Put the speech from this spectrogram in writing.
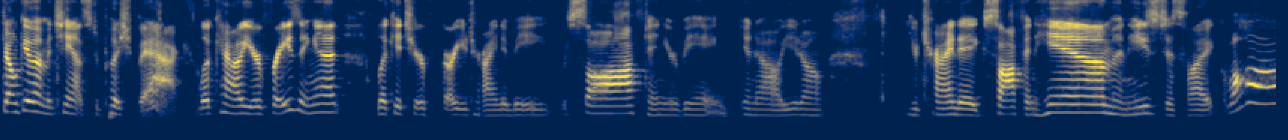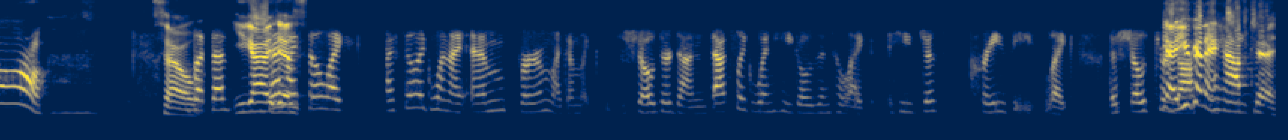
Don't give him a chance to push back. Look how you're phrasing it. Look at your are you trying to be soft and you're being you know you don't you're trying to soften him and he's just like "Ah." So but then you gotta then I feel like I feel like when I am firm, like I'm like shows are done. That's like when he goes into like he's just crazy. Like the show's turned yeah you're gonna have to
